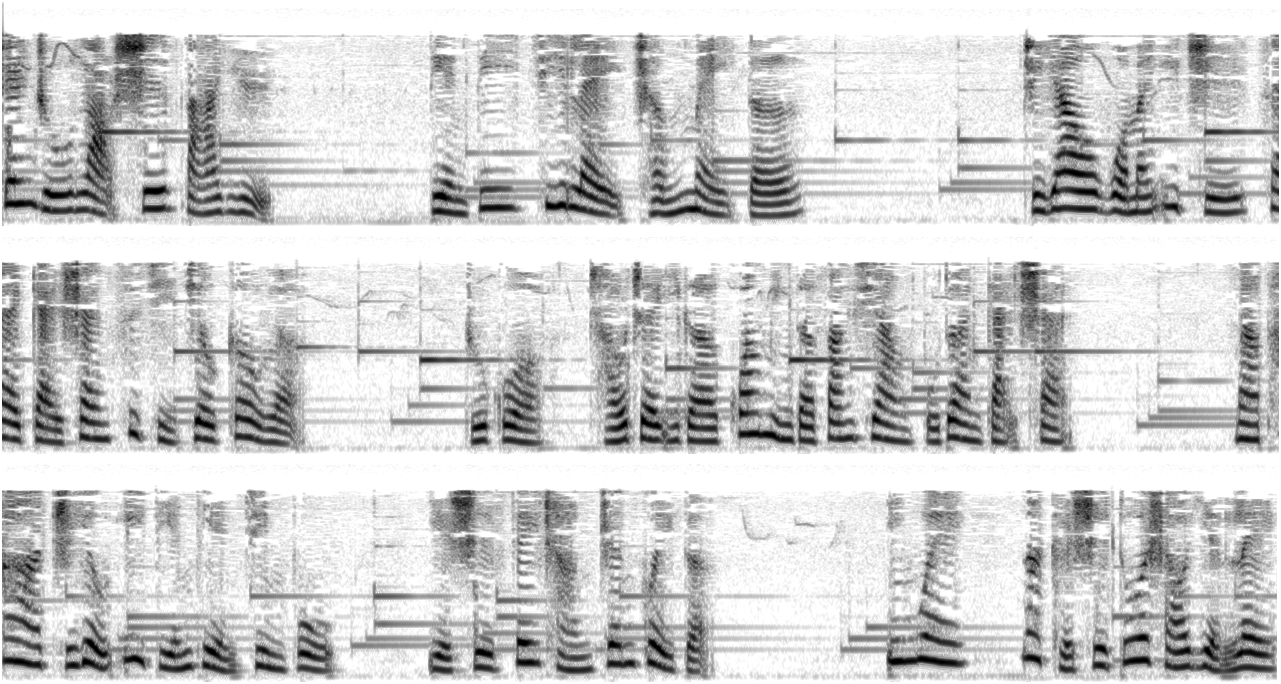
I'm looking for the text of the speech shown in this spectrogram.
真如老师法语，点滴积累成美德。只要我们一直在改善自己就够了。如果朝着一个光明的方向不断改善，哪怕只有一点点进步，也是非常珍贵的，因为那可是多少眼泪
